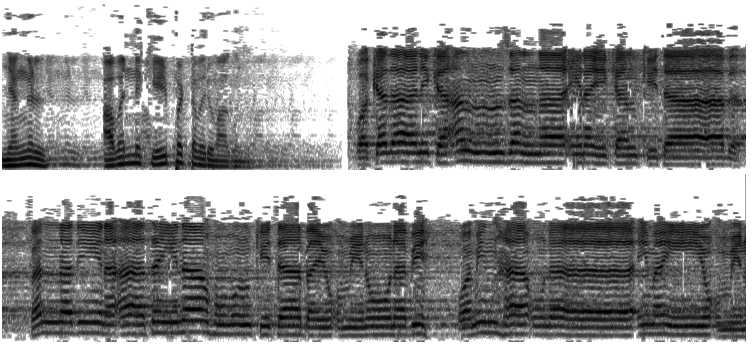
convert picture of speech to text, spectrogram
ഞങ്ങൾ അവന് കീഴ്പ്പെട്ടവരുമാകുന്നു. وكذلك أنزلنا إليك الكتاب فالذين آتيناهم الكتاب يؤمنون به ومن هؤلاء من يؤمن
